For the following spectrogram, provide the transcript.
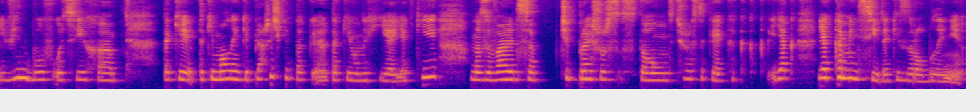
І він був оцих е, такі, такі маленькі пляшечки, так, е, такі у них є, які називаються чи Precious Stones, чи щось таке, як, як камінці такі зроблені.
